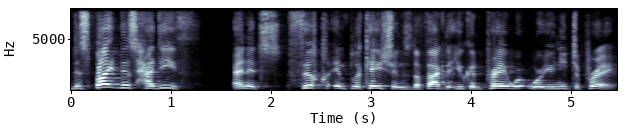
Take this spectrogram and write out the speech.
Despite this hadith, and its fiqh implications, the fact that you can pray where, you need to pray.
